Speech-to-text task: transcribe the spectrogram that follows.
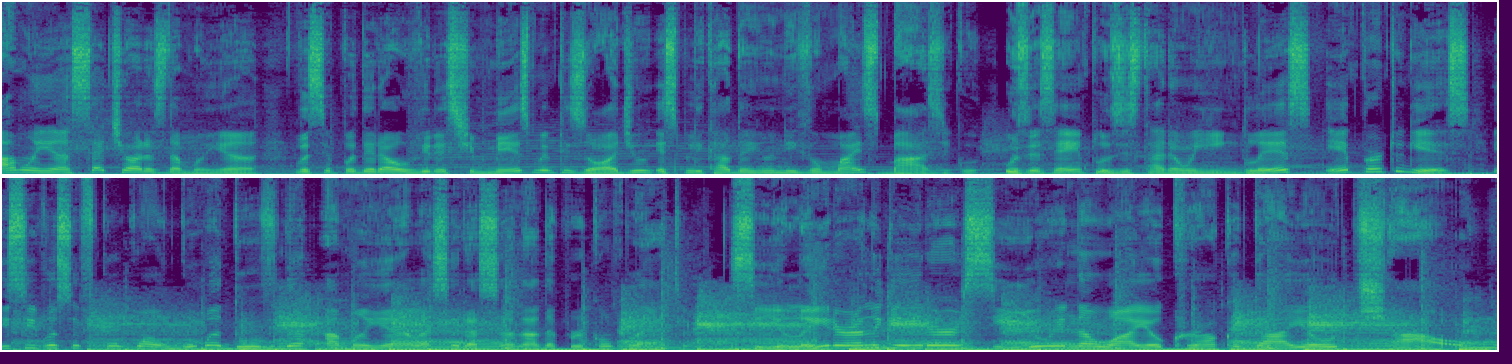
Amanhã, às 7 horas da manhã, você poderá ouvir este mesmo episódio explicado em um nível mais básico. Os exemplos estarão em inglês e português. E se você ficou com alguma dúvida, amanhã ela será sanada por completo. See you later, alligator. See you in a while, crocodile. Ciao.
